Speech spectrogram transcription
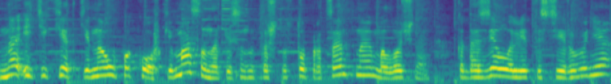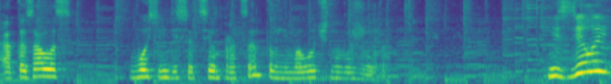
На этикетке, на упаковке масла написано, то, что стопроцентное молочное. Когда сделали тестирование, оказалось 87% немолочного жира. Не сделай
